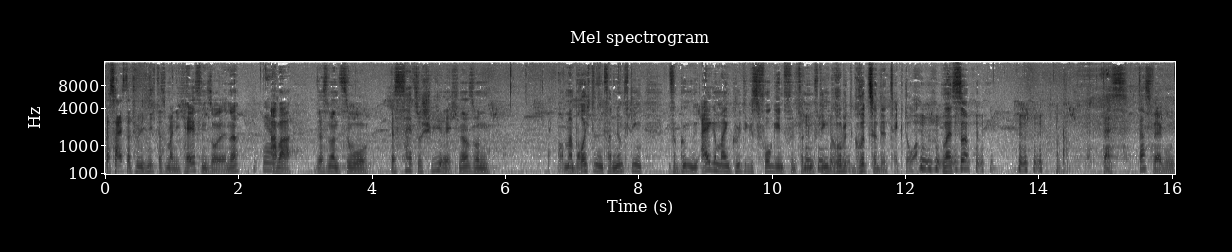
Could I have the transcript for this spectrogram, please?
Das heißt natürlich nicht, dass man nicht helfen soll, ne? Ja. Aber dass man so, das ist halt so schwierig, ne? So ein, man bräuchte einen vernünftigen, ein allgemeingültiges Vorgehen für einen vernünftigen Grü- Grützedetektor. Weißt du? Das, das wäre gut.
